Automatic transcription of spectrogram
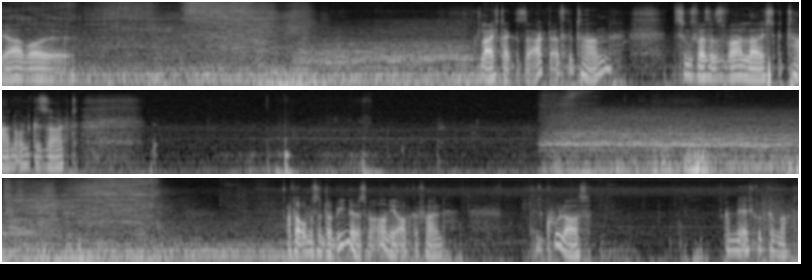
Jawohl. Leichter gesagt als getan. Beziehungsweise es war leicht getan und gesagt. Ach, da oben ist eine Turbine, das ist mir auch noch nie aufgefallen. Sieht cool aus. Haben die echt gut gemacht.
